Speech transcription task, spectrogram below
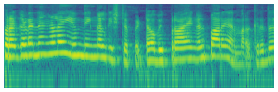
പ്രകടനങ്ങളെയും നിങ്ങൾക്ക് ഇഷ്ടപ്പെട്ട അഭിപ്രായങ്ങൾ പറയാൻ മറക്കരുത്.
